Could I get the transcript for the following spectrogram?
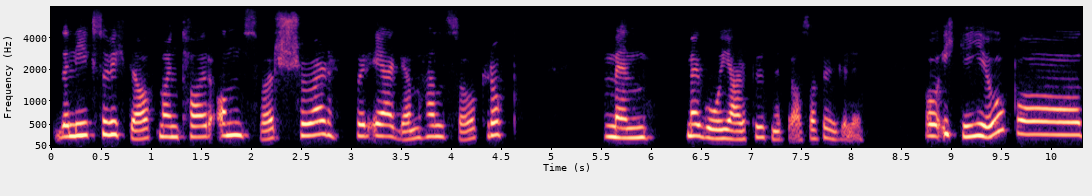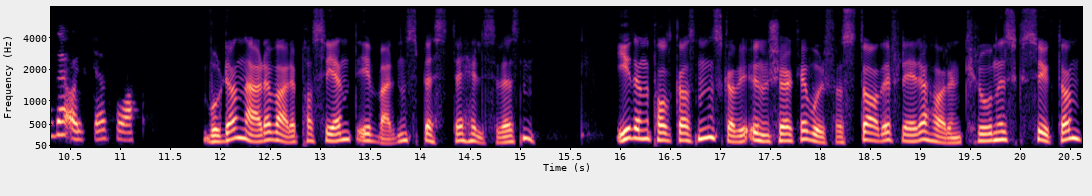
Det er like så viktig at man tar ansvar sjøl for egen helse og kropp, men med god hjelp utenfra, selvfølgelig. Og ikke gi opp, og det er alltid et håp. Hvordan er det å være pasient i verdens beste helsevesen? I denne podkasten skal vi undersøke hvorfor stadig flere har en kronisk sykdom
